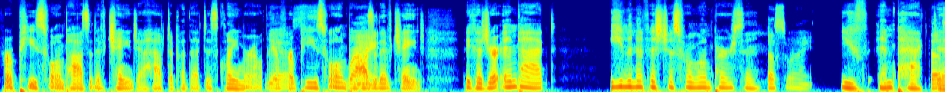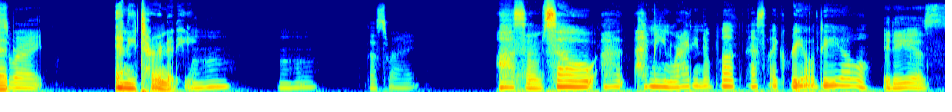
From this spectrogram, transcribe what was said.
for peaceful and positive change. I have to put that disclaimer out there for peaceful and right. positive change because your impact, even if it's just for one person, That's right. you've impacted That's right. an eternity. Mhm. Mhm. That's right. Awesome. So, I, I mean, writing a book, that's like real deal. It is.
